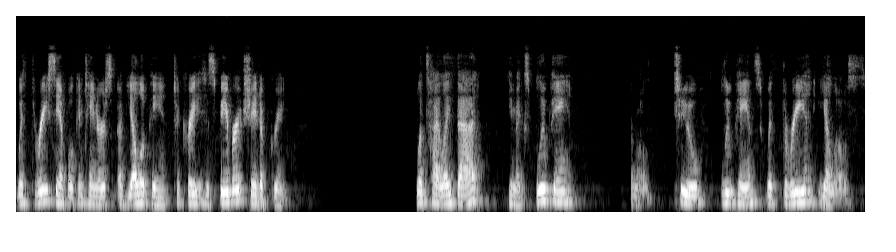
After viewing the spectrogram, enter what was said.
with three sample containers of yellow paint to create his favorite shade of green. Let's highlight that. He mixed blue paint, well, two blue paints with three yellows.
